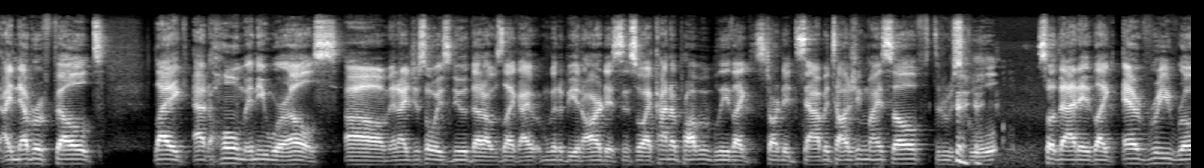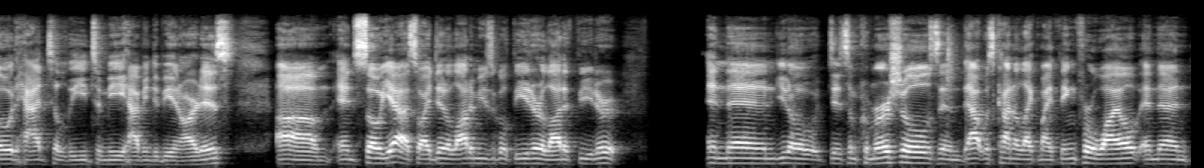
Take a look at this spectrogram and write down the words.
I never felt like at home anywhere else. Um, and I just always knew that I was like I, I'm gonna be an artist, and so I kind of probably like started sabotaging myself through school, so that it like every road had to lead to me having to be an artist. Um, and so yeah, so I did a lot of musical theater, a lot of theater and then you know did some commercials and that was kind of like my thing for a while. And then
